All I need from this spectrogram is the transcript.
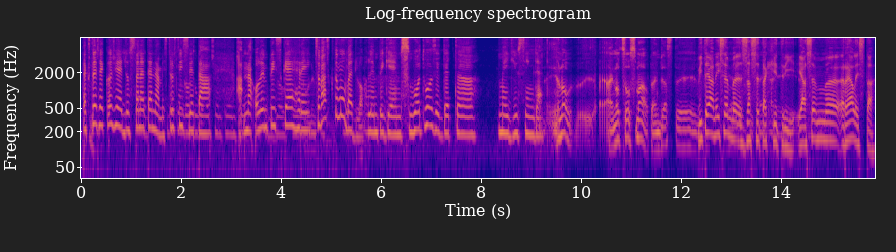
Tak jste řekl, že dostanete na mistrovství světa a na olympijské hry. Co vás k tomu vedlo? Olympic Games. What was was it that uh, made you think that? You know, I'm not so smart. I'm just. Uh, Víte, já nejsem zase tak chytrý. Já jsem uh, realista.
